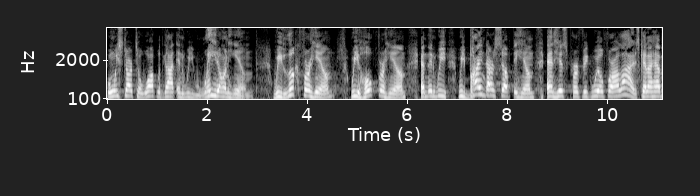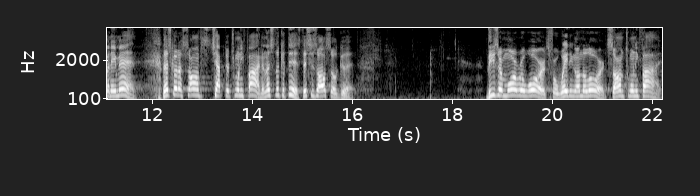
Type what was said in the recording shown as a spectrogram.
when we start to walk with God and we wait on Him. We look for Him, we hope for Him, and then we, we bind ourselves to Him and His perfect will for our lives. Can I have an amen? Let's go to Psalms chapter 25 and let's look at this. This is also good. These are more rewards for waiting on the Lord. Psalm 25.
